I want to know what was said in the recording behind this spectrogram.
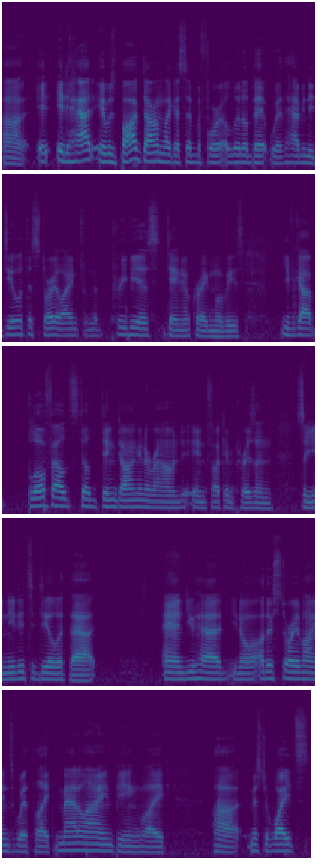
Uh, it, it had it was bogged down like I said before a little bit with having to deal with the storyline from the previous Daniel Craig movies. You've got Blofeld still ding donging around in fucking prison, so you needed to deal with that. And you had you know other storylines with like Madeleine being like uh, Mr. White's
